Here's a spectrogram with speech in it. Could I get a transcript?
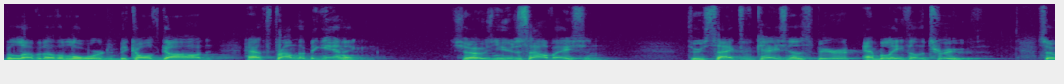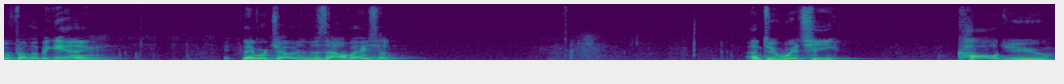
beloved of the Lord, because God hath from the beginning chosen you to salvation through sanctification of the Spirit and belief of the truth. So from the beginning, they were chosen to salvation, unto which He called you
